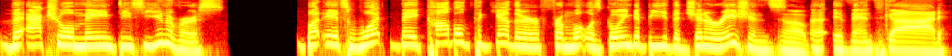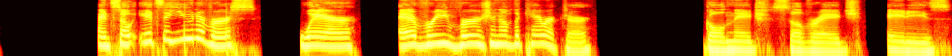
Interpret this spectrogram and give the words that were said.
the actual main DC universe but it's what they cobbled together from what was going to be the generations Oh. uh, event God. and so it's a universe where every version of the character golden age silver age 80s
